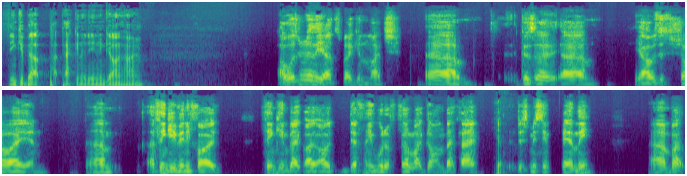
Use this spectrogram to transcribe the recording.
think about p- packing it in and going home? I wasn't really outspoken much because I, um, yeah, I was just shy, and um, I think even if I, thinking back, I, I, definitely would have felt like going back home, yep. just missing family. Um, but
